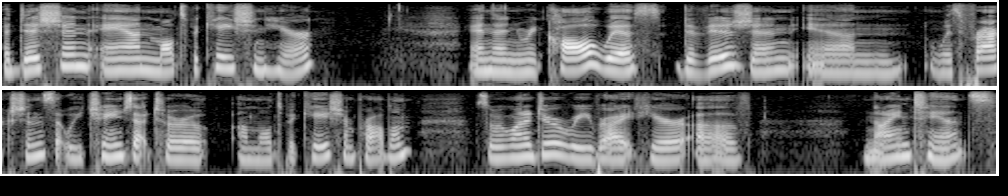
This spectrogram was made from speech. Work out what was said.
addition, and multiplication here. And then recall with division in with fractions that we change that to a, a multiplication problem. So we want to do a rewrite here of 9 tenths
